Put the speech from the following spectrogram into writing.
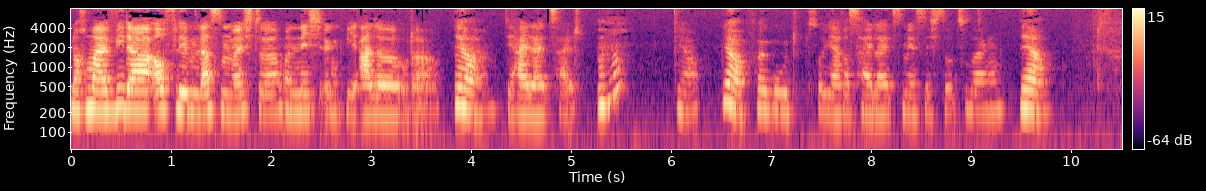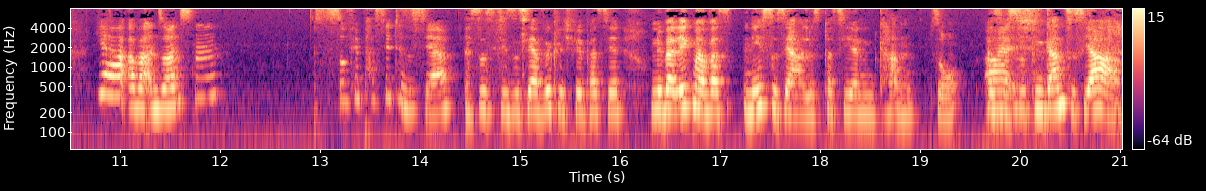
nochmal wieder aufleben lassen möchte und nicht irgendwie alle oder Ja. die Highlights halt. Mhm. Ja, Ja, voll gut. so Jahreshighlights mäßig sozusagen. Ja, Ja, aber ansonsten es ist so viel passiert dieses Jahr. es ist dieses Jahr wirklich viel passiert. Und überleg mal, was nächstes Jahr alles passieren kann. So. Also Oh, es ist ein ganzes Jahr.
